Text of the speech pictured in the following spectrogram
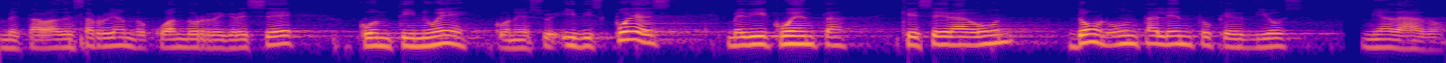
me estaba desarrollando. Cuando regresé, continué con eso. Y después me di cuenta que ese era un don, un talento que Dios me ha dado.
